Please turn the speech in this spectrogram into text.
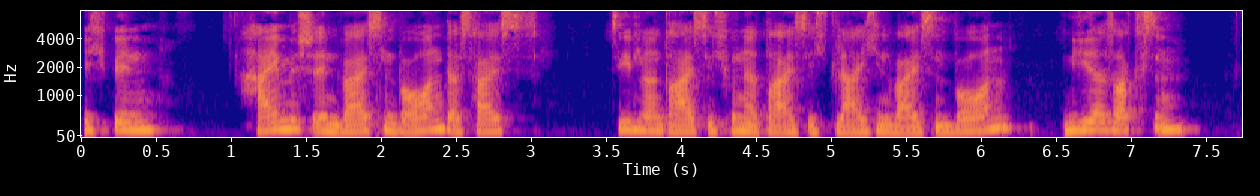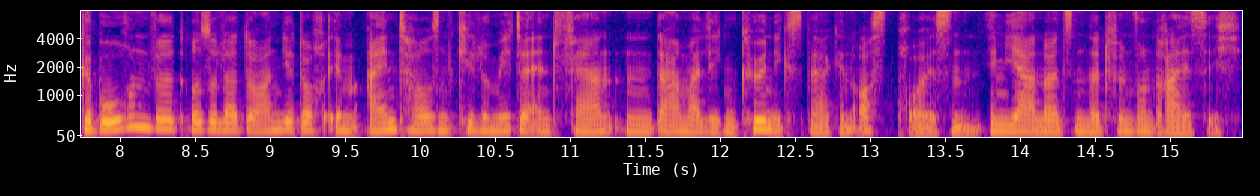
Ich bin heimisch in Weißenborn, das heißt 37 130 gleich in Weißenborn, Niedersachsen. Geboren wird Ursula Dorn jedoch im 1000 Kilometer entfernten damaligen Königsberg in Ostpreußen im Jahr 1935.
